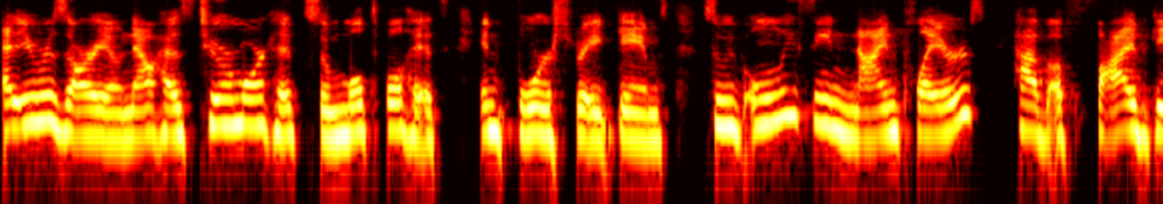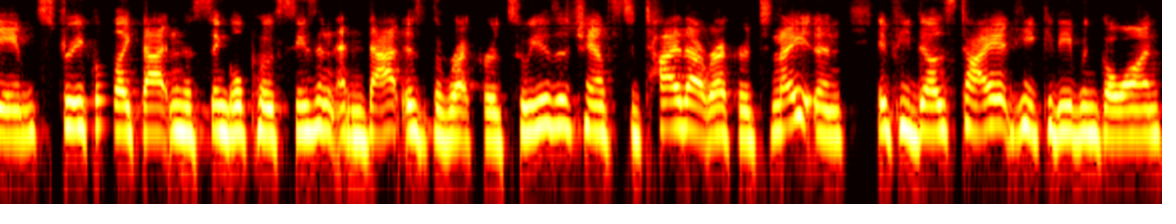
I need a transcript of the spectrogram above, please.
Eddie Rosario now has two or more hits, so multiple hits in four straight games. So, we've only seen nine players have a five game streak like that in a single postseason, and that is the record. So he has a chance to tie that record tonight. And if he does tie it, he could even go on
